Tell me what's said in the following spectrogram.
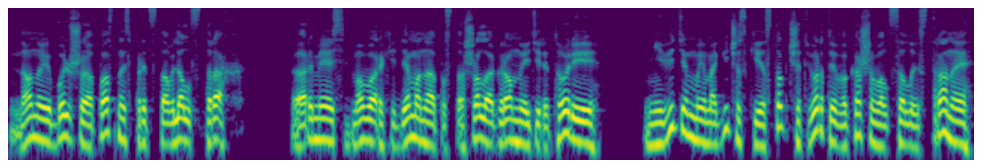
Но наибольшую опасность представлял страх. Армия седьмого архидемона опустошала огромные территории, невидимый магический исток четвертый выкашивал целые страны.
